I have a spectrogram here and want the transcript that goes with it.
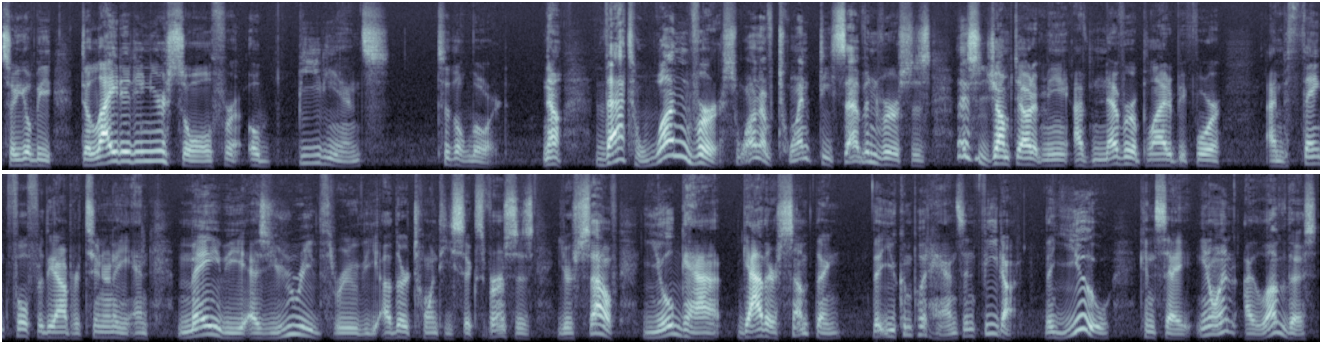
So you'll be delighted in your soul for obedience to the Lord. Now, that's one verse, one of 27 verses. This jumped out at me. I've never applied it before. I'm thankful for the opportunity, and maybe as you read through the other 26 verses yourself, you'll ga- gather something that you can put hands and feet on, that you can say, you know what, I love this.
